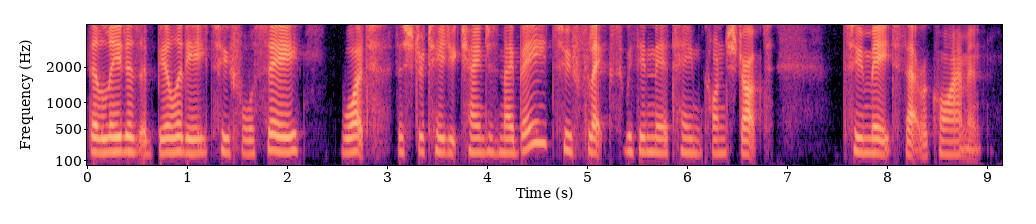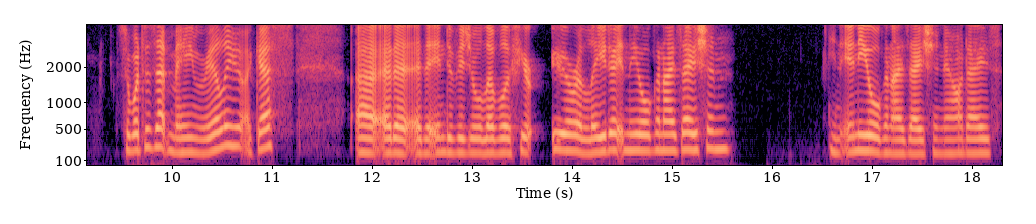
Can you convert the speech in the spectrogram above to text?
the leader's ability to foresee what the strategic changes may be to flex within their team construct to meet that requirement. So, what does that mean, really? I guess uh, at, a, at an individual level, if you're, you're a leader in the organization, in any organization nowadays,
